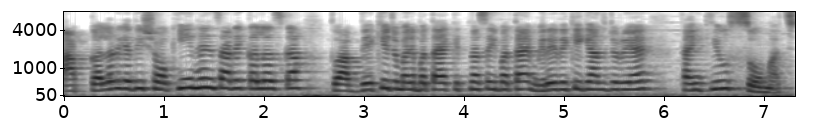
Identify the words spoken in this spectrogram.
आप कलर यदि शौकीन हैं इन सारे कलर्स का तो आप देखिए जो मैंने बताया, कितना सही बताया। मेरे देखिए ज्ञान से जुड़े हैं। Thank you so much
